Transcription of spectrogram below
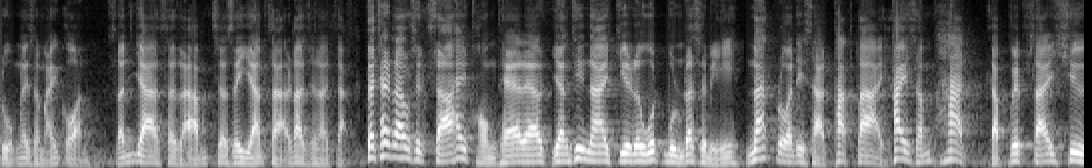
นวกในสมัยก่อน สัญญาสยามสยามสหราชอาณาจักร แต่ถ้าเราศึกษาให้ถ่องแท้แล้ว อย่างที่นายจิรวุฒิบุญรัศมี นักประวัติศาสตร์ภาคใต้ ให้สัมภาษณ์กับเว็บไซต์ชื่อ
